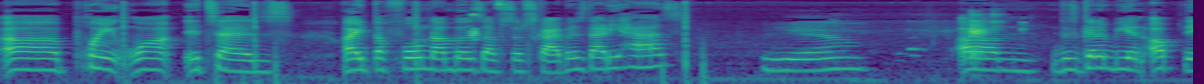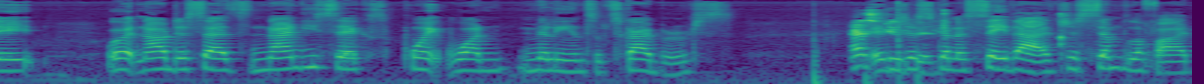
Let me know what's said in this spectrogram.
uh point one it says like the full numbers of subscribers that he has Yeah. um there's gonna be an update where it now just says 96.1 million subscribers That's it's stupid. just gonna say that it's just simplified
